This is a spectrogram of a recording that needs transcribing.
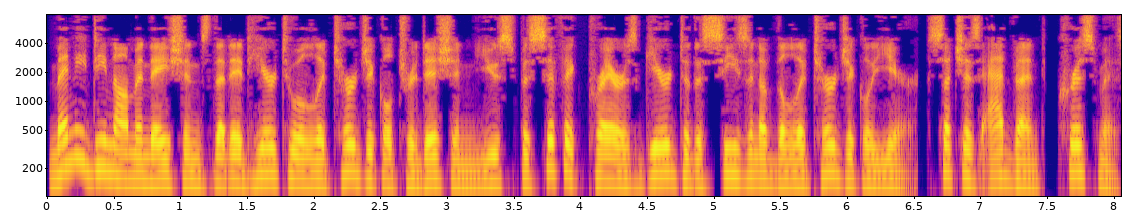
Many denominations that adhere to a liturgical tradition use specific prayers geared to the season of the liturgical year, such as Advent, Christmas,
